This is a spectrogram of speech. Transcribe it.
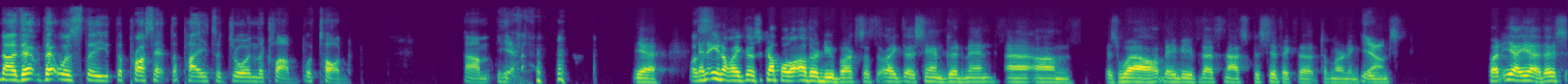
No, that that was the the price I had to pay to join the club with Todd. Um, yeah, Yeah, Was- and you know, like there's a couple of other new books, like the Sam Goodman, uh, um, as well. Maybe if that's not specific to, to learning Yeah. teams, but yeah, yeah, there's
